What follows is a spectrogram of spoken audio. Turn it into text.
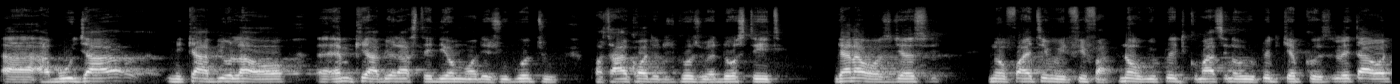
uh, Abuja, Mika Abiola, or uh, MK Abiola Stadium, or they should go to Port Harcourt, or they should go to Edo State. Ghana was just know fighting with FIFA. No, we played Kumasi. No, we played Cape Coast. Later on,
